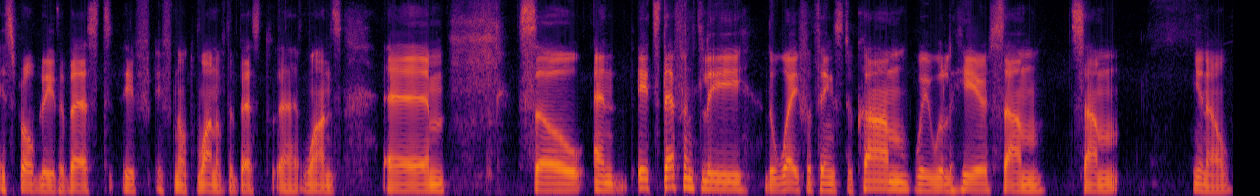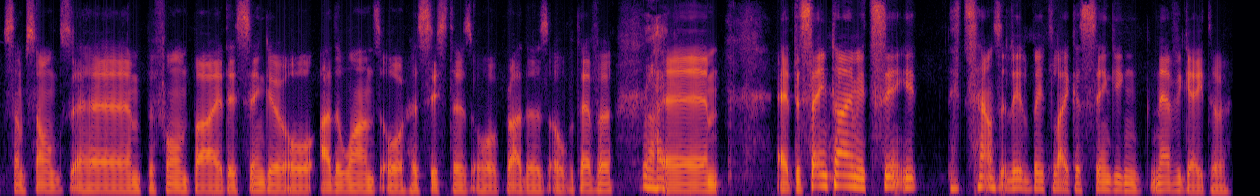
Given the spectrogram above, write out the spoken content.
it's probably the best if if not one of the best uh, ones. Um, so and it's definitely the way for things to come. We will hear some some you know some songs um, performed by the singer or other ones or her sisters or brothers or whatever. Right. um, at the same time it's it it sounds a little bit like a singing navigator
